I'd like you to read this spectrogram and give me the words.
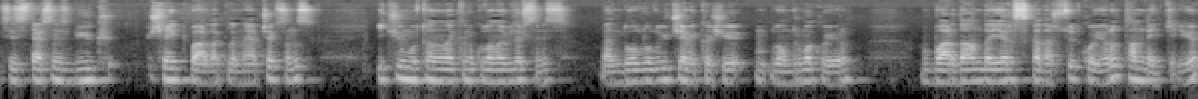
Siz isterseniz büyük shake bardaklarına yapacaksanız 2 yumurtanın akını kullanabilirsiniz. Ben dolu dolu 3 yemek kaşığı dondurma koyuyorum. Bu bardağın da yarısı kadar süt koyuyorum. Tam denk geliyor.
